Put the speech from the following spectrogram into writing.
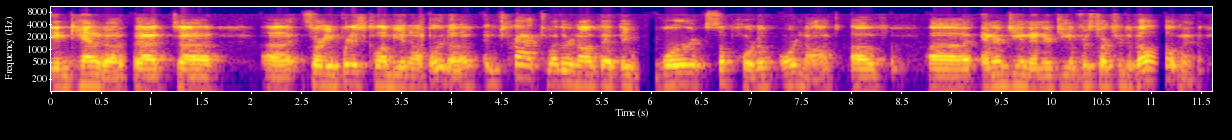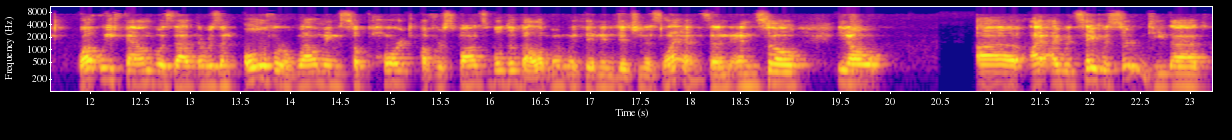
in Canada that, uh, uh, sorry, in British Columbia and Alberta, and tracked whether or not that they were supportive or not of uh, energy and energy infrastructure development. What we found was that there was an overwhelming support of responsible development within Indigenous lands, and and so you know, uh, I, I would say with certainty that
